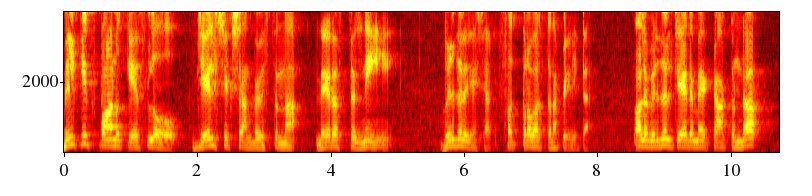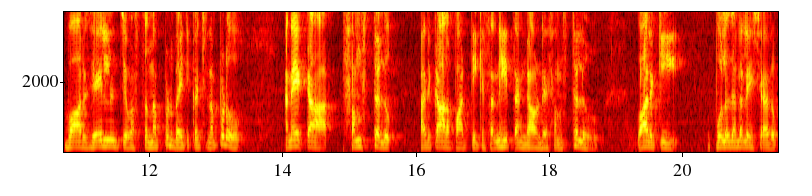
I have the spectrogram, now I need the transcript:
బిల్కిస్ పాను కేసులో జైలు శిక్ష అనుభవిస్తున్న నేరస్తుల్ని విడుదల చేశారు. సత్ప్రవర్తన పేరిట. వాళ్ళు విడుదల చేయడమే కాకుండా వారు జైలు నుంచి వస్తున్నప్పుడు బయటికి వచ్చినప్పుడు అనేక సంస్థలు అధికార పార్టీకి సన్నిహితంగా ఉండే సంస్థలు వాళ్ళకి పూలదండలు వేశారు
